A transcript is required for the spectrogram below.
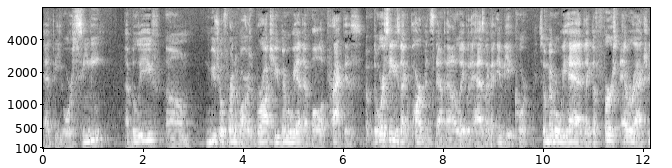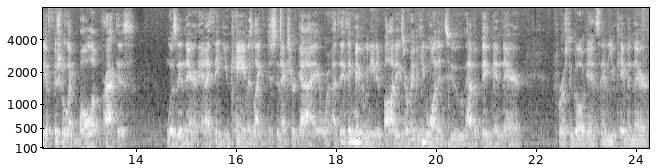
at the Orsini, I believe. Um, mutual friend of ours brought you. Remember, we had that ball of practice. The Orsini is like apartments downtown LA, but it has like an NBA court. So remember, we had like the first ever actually official like ball up practice was in there, and I think you came as like just an extra guy, or what- I think maybe we needed bodies, or maybe he wanted to have a big man there for us to go against, and you came in there.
